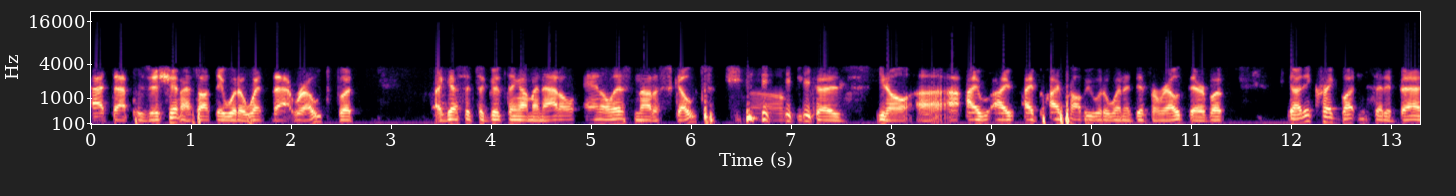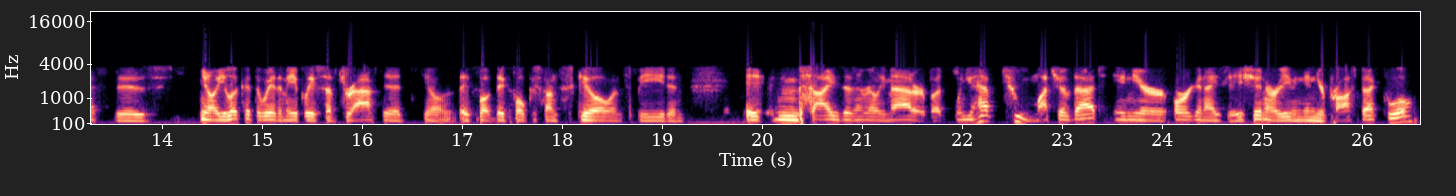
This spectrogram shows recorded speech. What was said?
at that position, I thought they would have went that route, but I guess it's a good thing I'm an adult analyst, not a scout, um, because you know uh, I, I I I probably would have went a different route there. But you know, I think Craig Button said it best: is you know you look at the way the Maple Leafs have drafted. You know they fo- they focused on skill and speed, and it, size doesn't really matter. But when you have too much of that in your organization or even in your prospect pool,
